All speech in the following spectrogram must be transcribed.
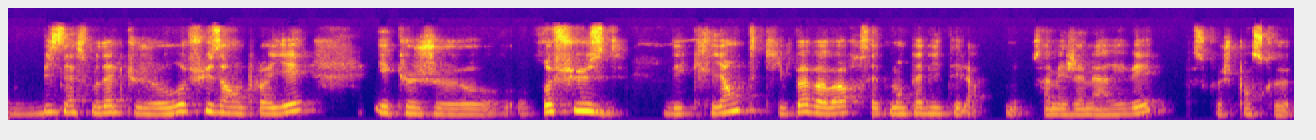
business model que je refuse à employer et que je refuse des clientes qui peuvent avoir cette mentalité-là. Ça ça m'est jamais arrivé parce que je pense que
